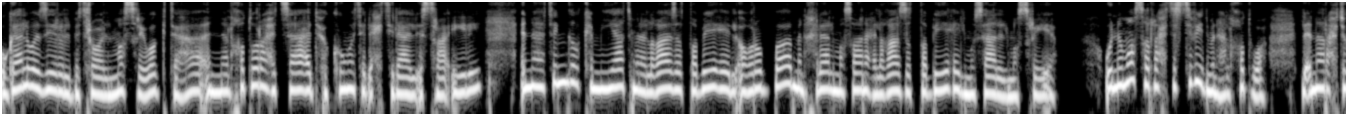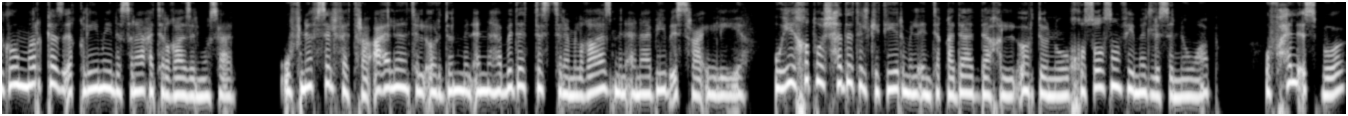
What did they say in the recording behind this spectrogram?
وقال وزير البترول المصري وقتها أن الخطوة راح تساعد حكومة الاحتلال الإسرائيلي أنها تنقل كميات من الغاز الطبيعي لأوروبا من خلال مصانع الغاز الطبيعي المسال المصرية. وأن مصر راح تستفيد من هالخطوة لأنها راح تكون مركز إقليمي لصناعة الغاز المسال. وفي نفس الفترة أعلنت الأردن من أنها بدأت تستلم الغاز من أنابيب إسرائيلية. وهي خطوة شهدت الكثير من الانتقادات داخل الأردن وخصوصا في مجلس النواب. وفي هالأسبوع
